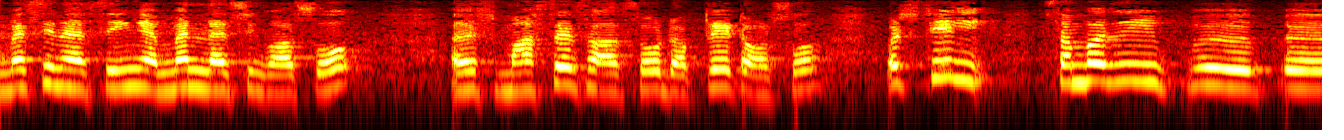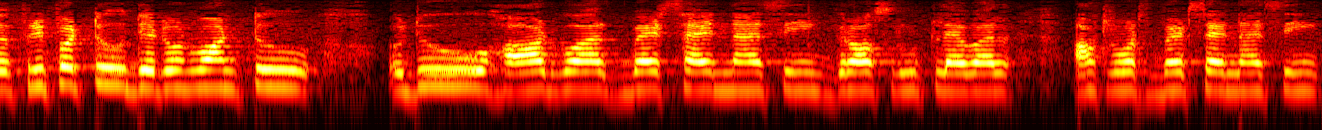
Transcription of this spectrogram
MSc nursing, MN nursing also, uh, masters also, doctorate also. But still somebody uh, uh, prefer to, they don't want to do hard work, bedside nursing, grassroots level, afterwards bedside nursing.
